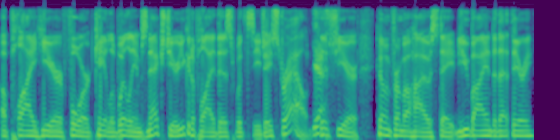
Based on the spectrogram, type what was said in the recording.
apply here for Caleb Williams next year. You could apply this with CJ Stroud Yes. this year coming from Ohio State. Do you buy into that theory?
